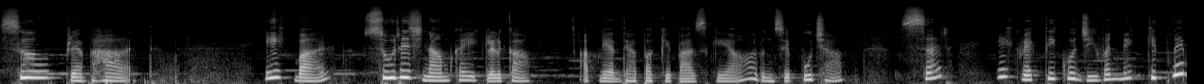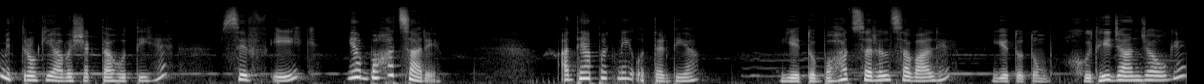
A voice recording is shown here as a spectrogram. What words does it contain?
सुप्रभात। एक बार सूरज नाम का एक लड़का अपने अध्यापक के पास गया और उनसे पूछा, सर, एक व्यक्ति को जीवन में कितने मित्रों की आवश्यकता होती है? सिर्फ़ एक या बहुत सारे? अध्यापक ने उत्तर दिया, ये तो बहुत सरल सवाल है। ये तो तुम खुद ही जान जाओगे।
